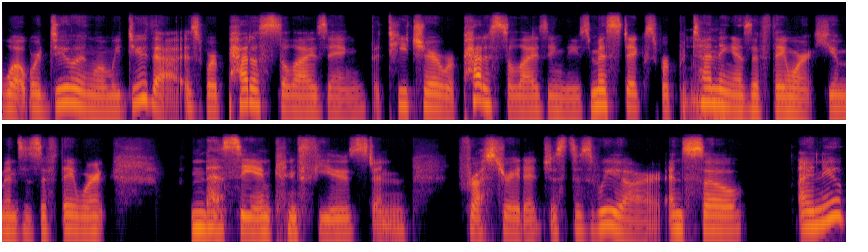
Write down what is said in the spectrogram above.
what we're doing when we do that is we're pedestalizing the teacher we're pedestalizing these mystics we're pretending as if they weren't humans as if they weren't messy and confused and frustrated just as we are and so i knew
